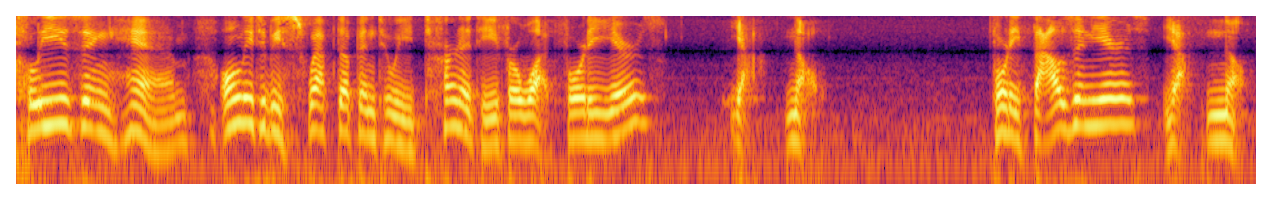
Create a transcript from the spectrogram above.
pleasing Him, only to be swept up into eternity for what, 40 years? Yeah, no. 40,000 years? Yeah, no.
